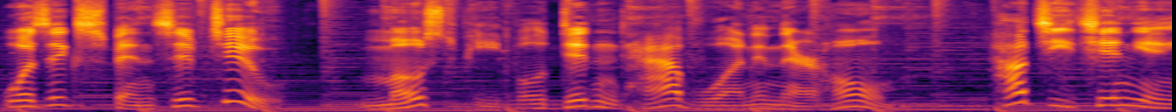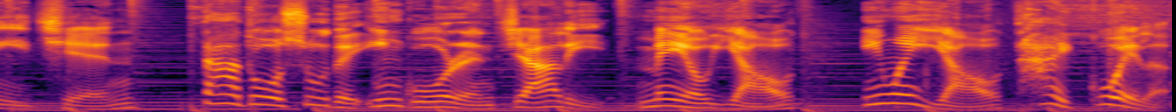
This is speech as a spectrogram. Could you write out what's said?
was expensive too. Most people didn't have one in their home. 好几千年以前，大多数的英国人家里没有窑，因为窑太贵了。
